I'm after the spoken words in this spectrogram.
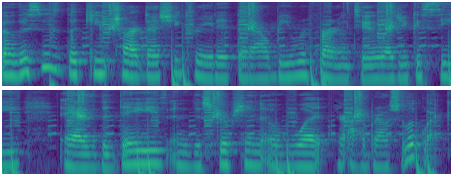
So this is the cute chart that she created that I'll be referring to. As you can see, it has the days and description of what your eyebrows should look like.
